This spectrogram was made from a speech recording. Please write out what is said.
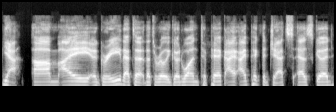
Yeah. Um, I agree. That's a that's a really good one to pick. I I picked the Jets as good.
